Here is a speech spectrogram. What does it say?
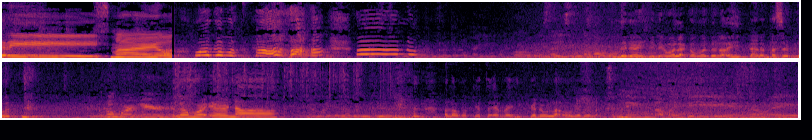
three. Smile. Dili, sini wala ka mo doon. Ay, dada ta sunod. No more air. No more air na. Wala ka cute sa air. Gadula o gadula. Ning na may di, na may...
